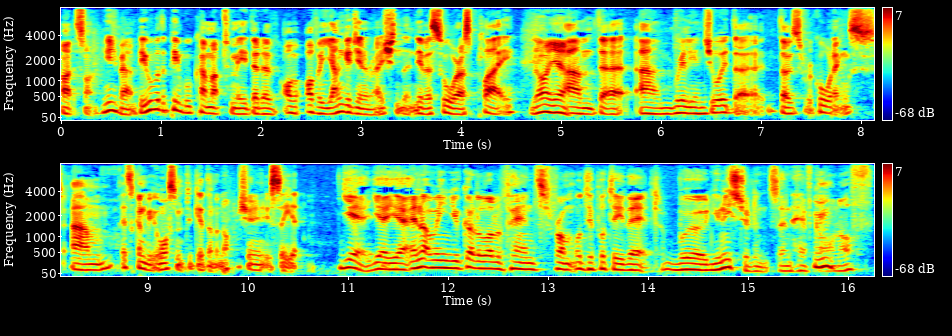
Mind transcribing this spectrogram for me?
oh, it's not a huge amount of people, but the people come up to me that have of, of a younger generation that never saw us play. Oh, yeah. um, that um, really enjoyed the those recordings. Um, it's going to be awesome to give them an opportunity to see it. Yeah, yeah, yeah. And I mean, you've got a lot of fans from Ōtepoti that were uni students and have gone off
